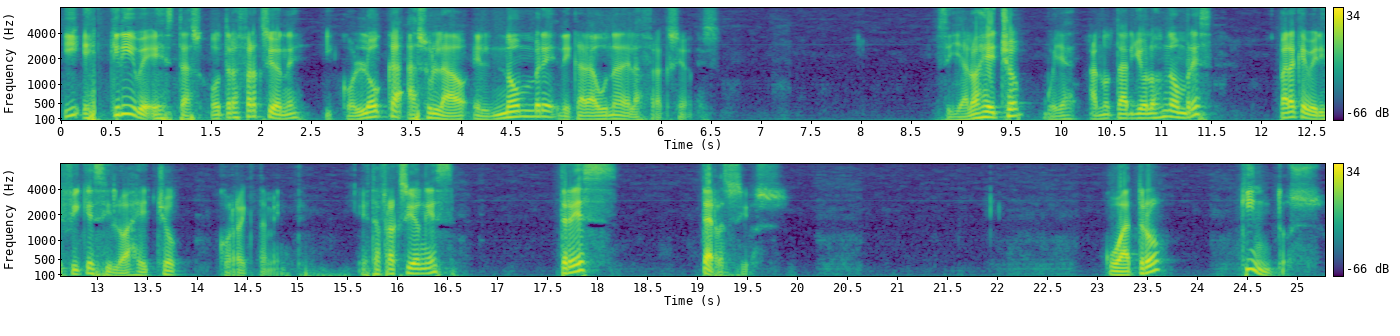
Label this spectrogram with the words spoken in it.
y escribe estas otras fracciones y coloca a su lado el nombre de cada una de las fracciones. Si ya lo has hecho, voy a anotar yo los nombres para que verifique si lo has hecho correctamente. Esta fracción es 3 tercios. 4 quintos.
